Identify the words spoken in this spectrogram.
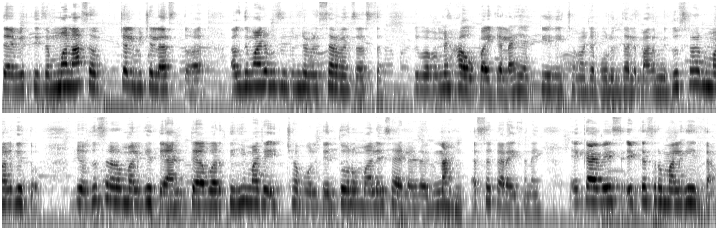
त्या व्यक्तीचं मन असं चलबिचल असतं. अगदी माझ्यापासून तुमच्याकडे सर्वांचं असतं की बाबा मी हा उपाय केला ह्या तीन इच्छा माझ्या बोलून झाल्या. माझा मी दुसरा रुमाल घेतो. किंवा दुसरा रुमाल घेते आणि त्यावरतीही माझ्या इच्छा बोलते आणि तो रुमालही साईडला नाही असं करायचं नाही. एका वेळेस एकच रुमाल घ्यायचा.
